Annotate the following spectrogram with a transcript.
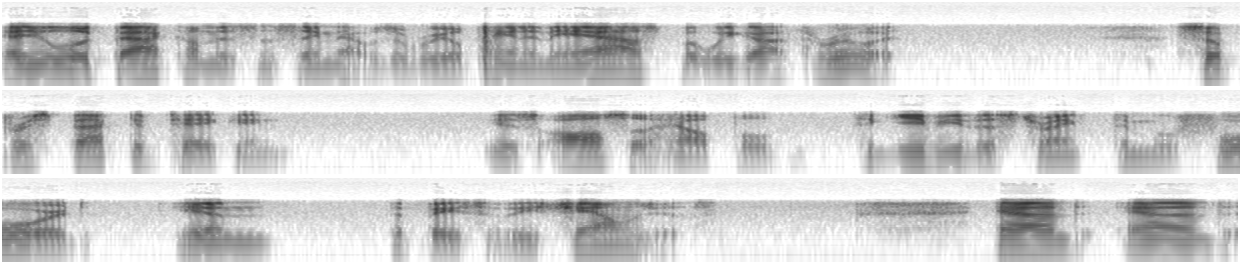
and you'll look back on this and saying that was a real pain in the ass, but we got through it. So perspective taking is also helpful to give you the strength to move forward in the face of these challenges. And and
